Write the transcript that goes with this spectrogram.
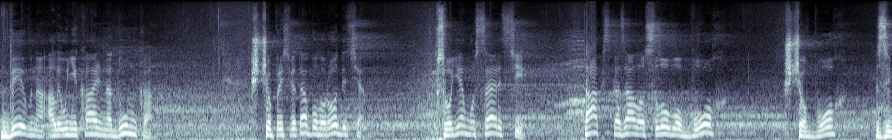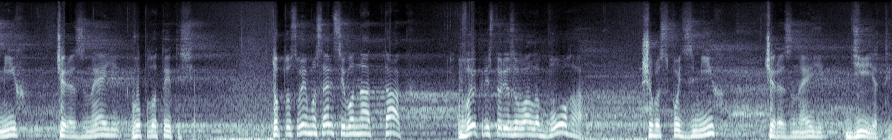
дивна, але унікальна думка, що Пресвята Богородиця в своєму серці так сказало слово Бог, що Бог зміг через неї воплотитися. Тобто в своєму серці вона так викристалізувала Бога, що Господь зміг через неї діяти.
